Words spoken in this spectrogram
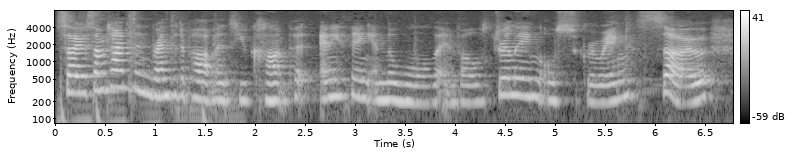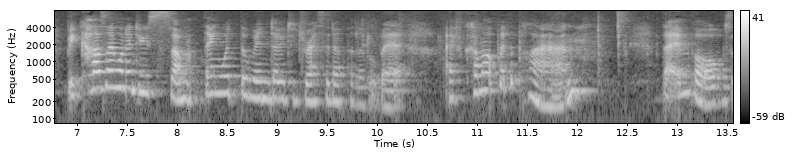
So sometimes in rented apartments you can't put anything in the wall that involves drilling or screwing. So because I want to do something with the window to dress it up a little bit, I've come up with a plan that involves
